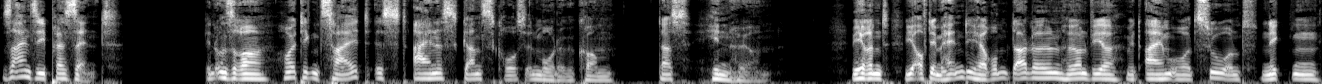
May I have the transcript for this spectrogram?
Seien Sie präsent. In unserer heutigen Zeit ist eines ganz groß in Mode gekommen, das Hinhören. Während wir auf dem Handy herumdaddeln, hören wir mit einem Ohr zu und nicken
